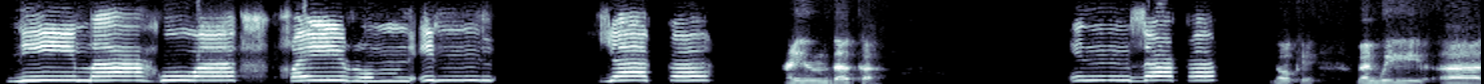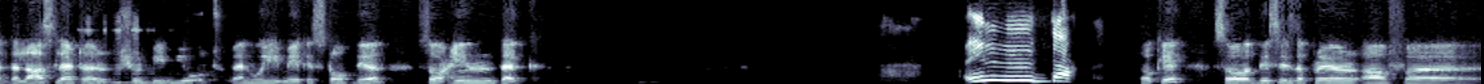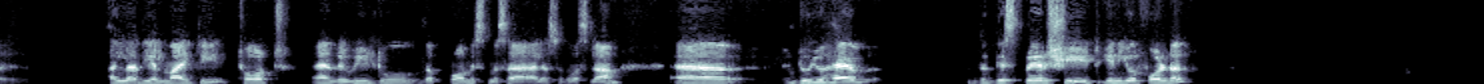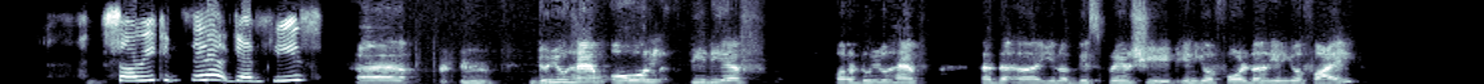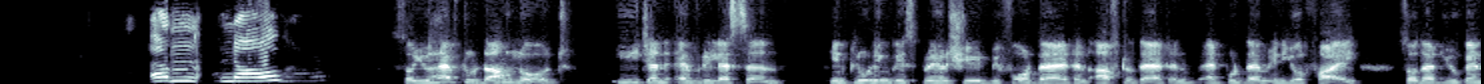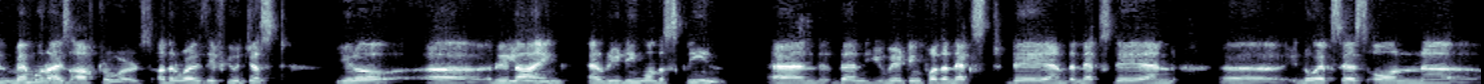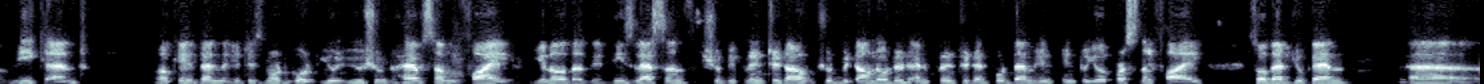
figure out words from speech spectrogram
alin nima huwa khairum in yaka عندك. in zaka Okay. When we, uh, the last letter should be mute when we make a stop there. So عندك. in dak Okay. So this is the prayer of uh, Allah the Almighty taught and revealed to the promised Messiah. Uh, do you have the, this prayer sheet in your folder? sorry can you say that again please Uh, do you have all PDF or do you have uh, the uh, you know this prayer sheet in your folder in your file? Um no So you have to download each and every lesson, including this prayer sheet before that and after that, and, and put them in your file so that you can memorize afterwards. Otherwise, if you just, you know, uh, relying and reading on the screen and then you waiting for the next day and the next day and uh, no access on uh, weekend okay then it is not good. You you should have some file you know that the, these lessons should be printed out should be downloaded and printed and put them in into your personal file so that you can uh,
